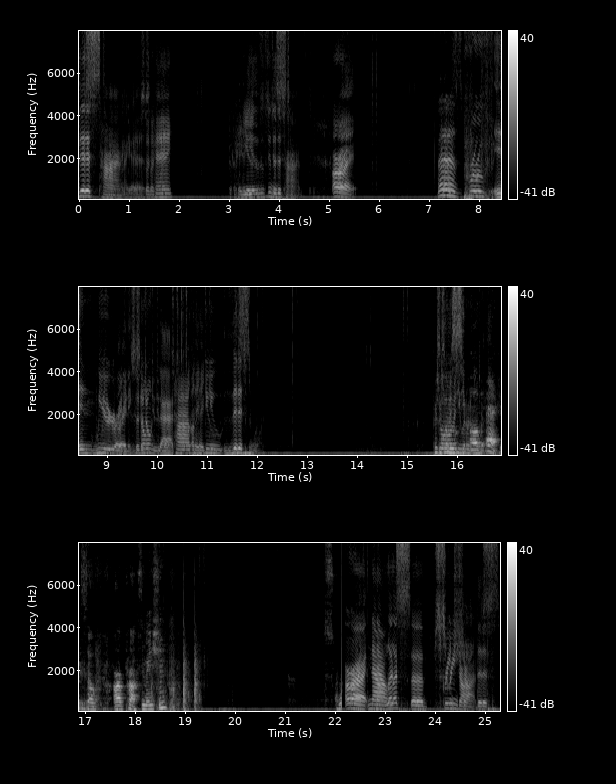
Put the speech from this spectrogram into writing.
this time, I guess. Okay. Okay. Yeah, let's do this time. All right. That is proof in weird writing, so don't do that time. Okay, do this one. First of all, let me see what of x. So our approximation. Squ- All right, now let's uh, screenshot this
